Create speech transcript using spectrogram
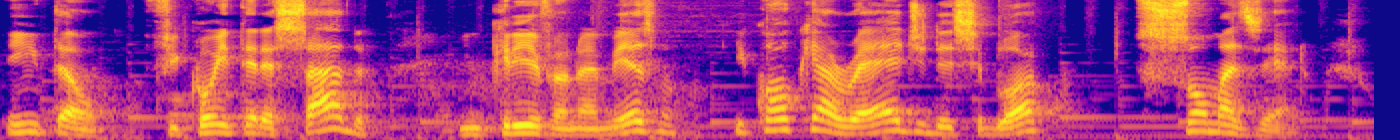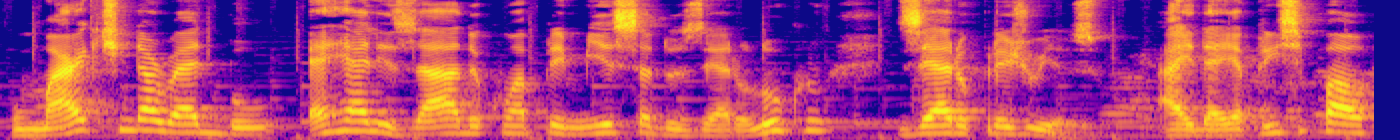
Então, ficou interessado? Incrível, não é mesmo? E qual que é a red desse bloco? Soma zero. O marketing da Red Bull é realizado com a premissa do zero lucro, zero prejuízo. A ideia principal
